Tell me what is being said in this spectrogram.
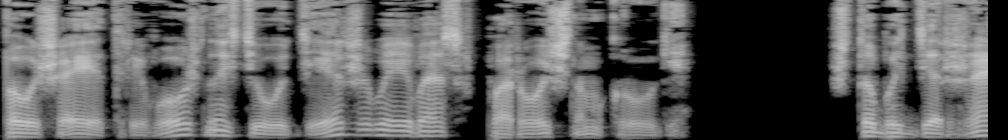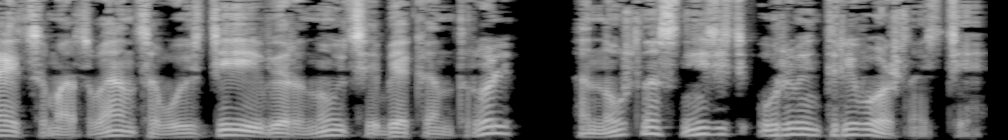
повышая тревожность и удерживая вас в порочном круге. Чтобы держать самозванца в узде и вернуть себе контроль, нужно снизить уровень тревожности.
